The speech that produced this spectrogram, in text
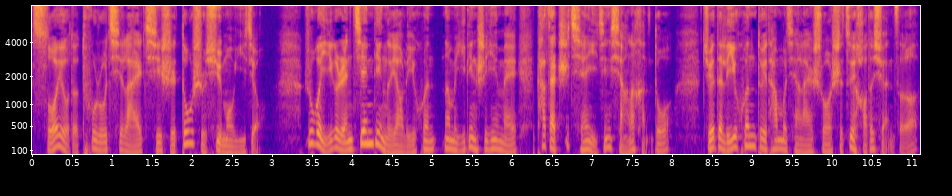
所有的突如其来其实都是蓄谋已久。如果一个人坚定的要离婚，那么一定是因为他在之前已经想了很多，觉得离婚对他目前来说是最好的选择，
